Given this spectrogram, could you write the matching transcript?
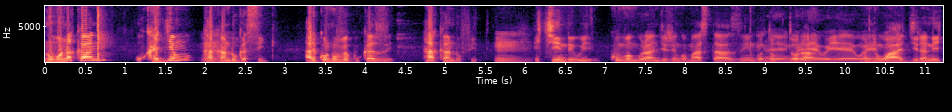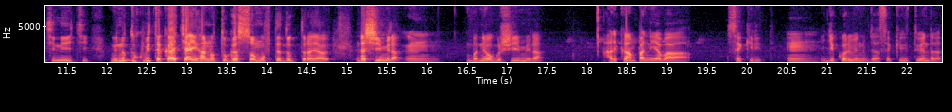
nubona kandi ukajyemo ka kandi ugasige. Ariko ntuve ku kazi nta kandi ufite. Mm. ikindi kumva ngo urangije ngo masitazi ngo dogitora ntiwagira n'iki n'iki. Ngwino dukubite ka cyayi hano tugasoma ufite dogitora yawe. Ndashimira. Mm. mboneyeho gushimira. Hari kampani y'aba sekiriti Mm. ijya ikora ibintu bya sekiriti wenda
